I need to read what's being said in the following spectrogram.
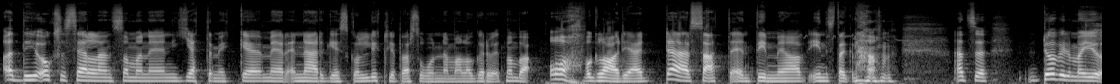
att det är ju också sällan som man är en jättemycket mer energisk och lycklig person när man loggar ut. Man bara åh, vad glad jag är, där satt en timme av Instagram. Alltså, då vill man ju...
